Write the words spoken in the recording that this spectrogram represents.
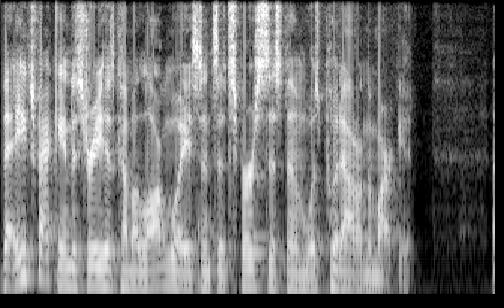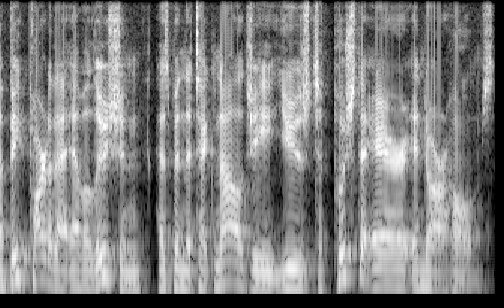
The HVAC industry has come a long way since its first system was put out on the market. A big part of that evolution has been the technology used to push the air into our homes.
